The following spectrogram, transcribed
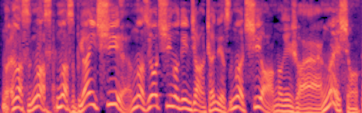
我我是我是我是不愿意去，我是要去。我跟你讲，真的是我去啊！我跟你说，哎，我也行。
